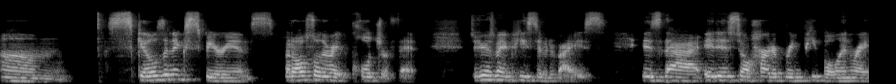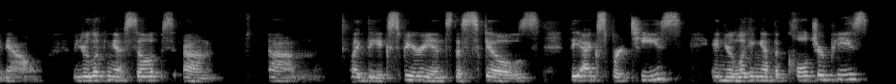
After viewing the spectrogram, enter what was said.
um, skills and experience, but also the right culture fit. So here's my piece of advice is that it is so hard to bring people in right now. You're looking at um, um, like the experience, the skills, the expertise, and you're looking at the culture piece,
